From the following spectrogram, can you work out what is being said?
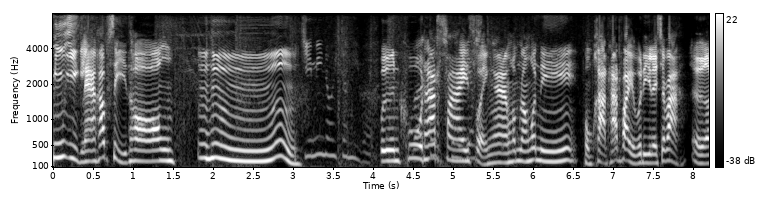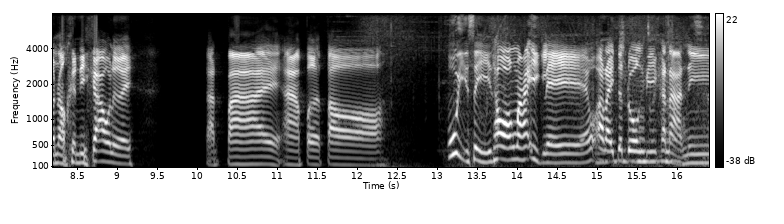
มีอีกแล้วครับสีทอง อื้ม ปืนคู่ธาตุไฟสวยงามครับน้องคนนี้ ผมขาดธาตุไฟอยู่พอดีเลยใช่ป่ะ เออน้องคนนี้เข้าเลยตัดไป อ่า เปิดต่อ อุ้ยสีทองมาอีกแล้ว อะไรจะดวงดีขนาดนี้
